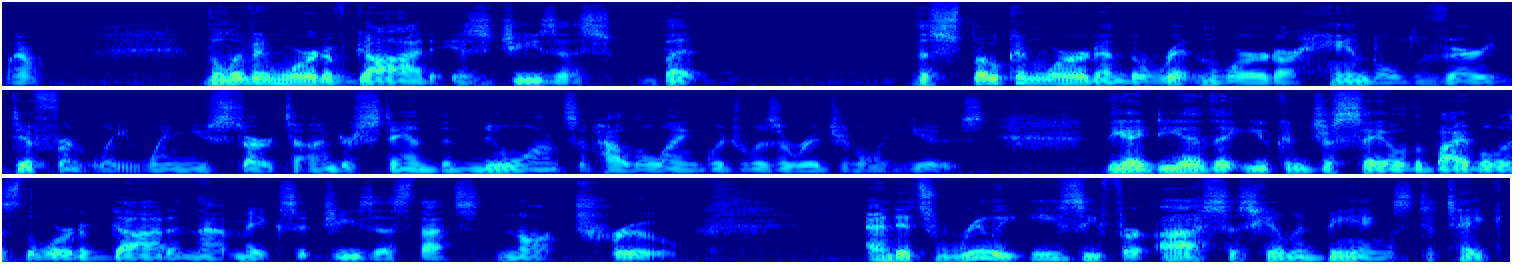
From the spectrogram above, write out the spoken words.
well, the living word of God is Jesus, but the spoken word and the written word are handled very differently when you start to understand the nuance of how the language was originally used the idea that you can just say, oh, the Bible is the word of God and that makes it Jesus, that's not true. and it's really easy for us as human beings to take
